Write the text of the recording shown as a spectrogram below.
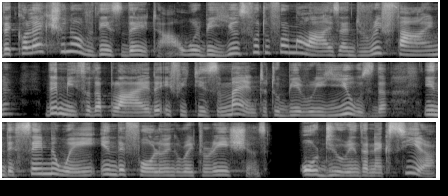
The collection of this data will be useful to formalize and refine the method applied if it is meant to be reused in the same way in the following reiterations or during the next year,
